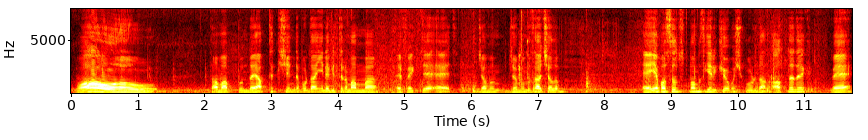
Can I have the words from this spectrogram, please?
Wow. Tamam bunu da yaptık. Şimdi buradan yine bir tırmanma efekti. Evet. Camım, camımızı açalım. E'ye basılı tutmamız gerekiyormuş. Buradan atladık ve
